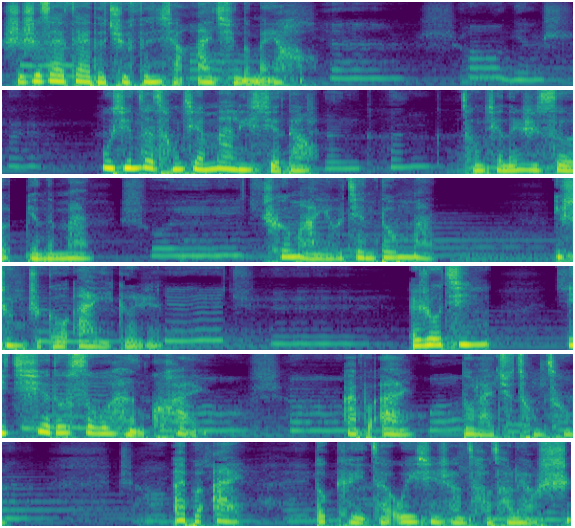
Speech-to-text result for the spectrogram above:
实实在在的去分享爱情的美好。木心在《从前慢》里写道。从前的日色变得慢，车马邮件都慢，一生只够爱一个人。而如今，一切都似乎很快，爱不爱都来去匆匆，爱不爱都可以在微信上草草了事。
